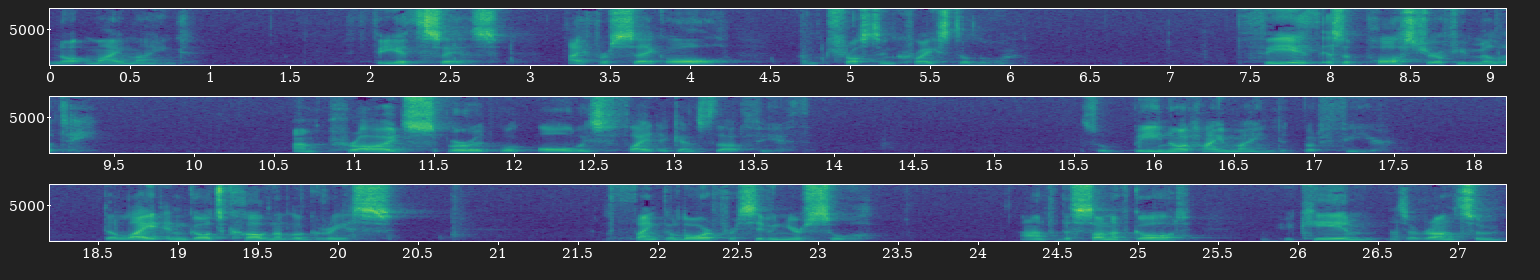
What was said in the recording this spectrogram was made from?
not my mind. Faith says, I forsake all and trust in Christ alone. Faith is a posture of humility, and proud spirit will always fight against that faith. So be not high minded, but fear. Delight in God's covenantal grace. Thank the Lord for saving your soul and for the Son of God who came as a ransom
